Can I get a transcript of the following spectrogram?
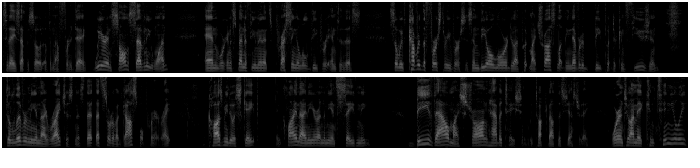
today's episode of Enough for Today. We are in Psalm 71, and we're going to spend a few minutes pressing a little deeper into this. So we've covered the first three verses. In thee, O Lord, do I put my trust. Let me never be put to confusion. Deliver me in thy righteousness. That, that's sort of a gospel prayer, right? And cause me to escape. Incline thine ear unto me and save me. Be thou my strong habitation. We talked about this yesterday. Whereunto I may continually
